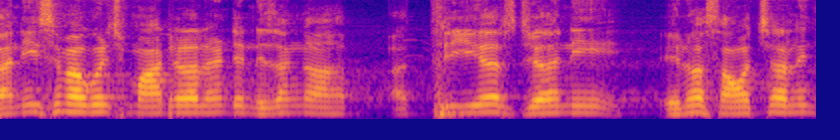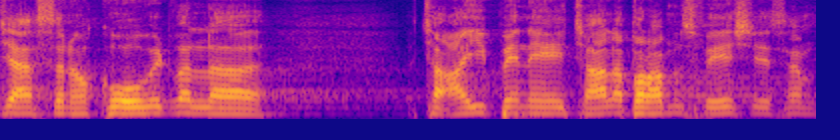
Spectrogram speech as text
గనీ సినిమా గురించి మాట్లాడాలంటే నిజంగా త్రీ ఇయర్స్ జర్నీ ఎన్నో సంవత్సరాల నుంచి చేస్తున్నాం. కోవిడ్ వల్ల చా- అయిపోయినాయి. చాలా ప్రాబ్లమ్స్ ఫేస్ చేసాం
